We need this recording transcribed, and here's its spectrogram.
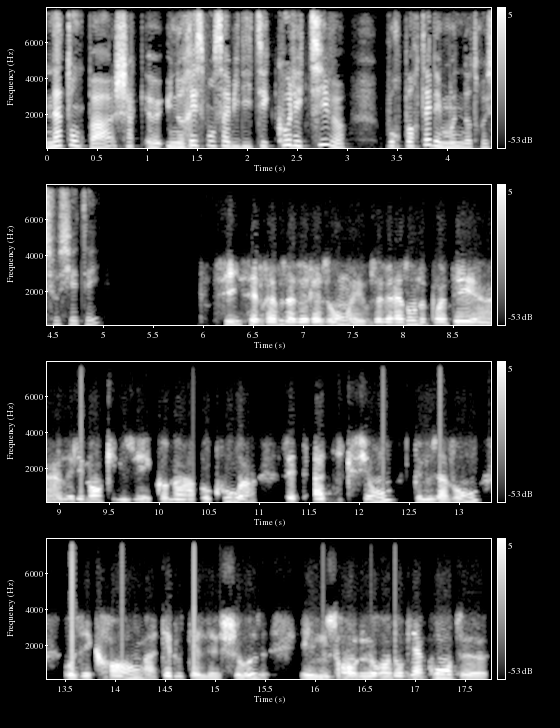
N'a-t-on pas chaque, euh, une responsabilité collective pour porter les maux de notre société? Si, c'est vrai, vous avez raison, et vous avez raison de pointer un, un élément qui nous est commun à beaucoup, hein, cette addiction que nous avons aux écrans, à telle ou telle chose. Et nous nous rendons bien compte, euh,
